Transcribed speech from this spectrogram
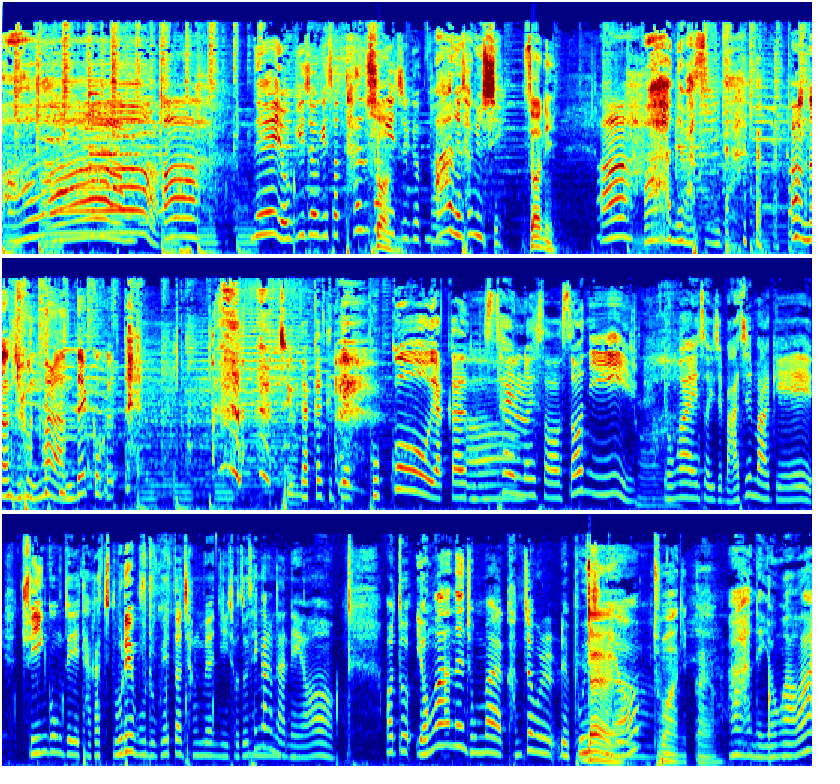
아, 아, 네, 여기저기서 탄성이 수원. 지금. 아, 네, 상윤 씨. 써니. 아, 아, 네, 맞습니다. 아, 난 정말 안 될 것 같아. 지금 약간 그때 복고 약간 아. 스타일로 해서 써니 아. 영화에서 이제 마지막에 주인공들이 다 같이 노래 부르고 했던 장면이 저도 생각나네요. 아, 또 영화는 정말 강점을 네, 보이시네요. 네. 좋아하니까요. 아, 네, 영화와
